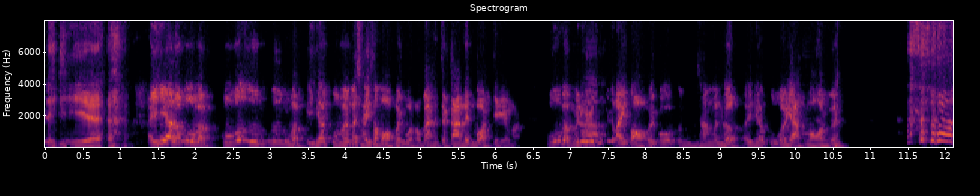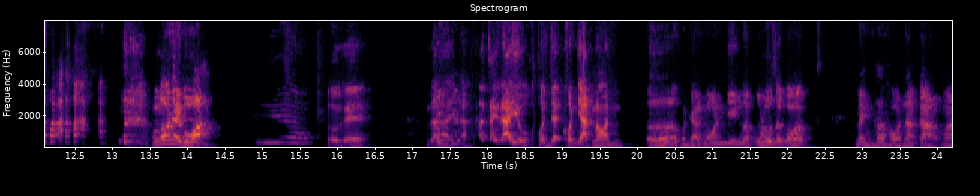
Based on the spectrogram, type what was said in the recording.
เฮียไอ้เฮียแล้วกูแบบ กูก็อึ้งอึ้งแบบไอ้เฮียกูแม่งก็ใช้สมองไปหมดแล้วไงจากการเล่นบอร์ดเกมอะกูกูแบบไม่รู้จะพูดอะไรต่อไว้ยกูอืมช่างมันเถอะไอ้เหี้ยกูก็อยากนอนเลย มึงเข้าใจกูวะโอเค ได้ไอ้เหี้ยอะเข้าใจได้อยู่ คนจะคนอยากนอน เออ คนอยากนอนจริงๆแล้วกูรู้สึกว่าแบบแม่งถ้าถอดหน้ากากมา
